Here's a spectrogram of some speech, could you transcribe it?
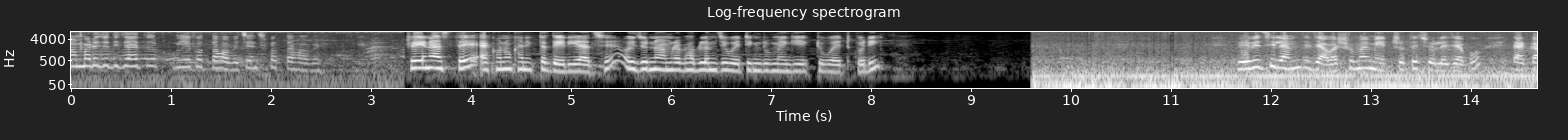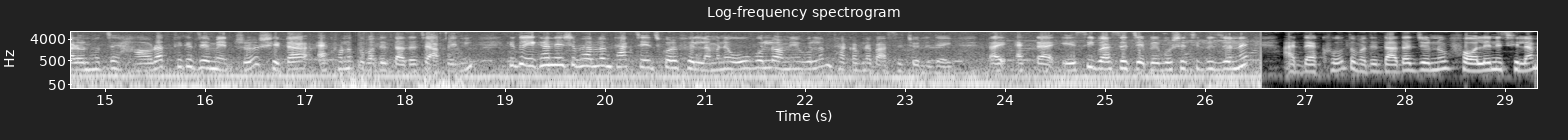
নম্বরে যদি যায় তো ইয়ে করতে হবে, চেঞ্জ করতে হবে। ট্রেন আসতে এখনও খানিকটা দেরি আছে। ওই জন্য আমরা ভাবলাম যে ওয়েটিং রুমে গিয়ে একটু ওয়েট করি। ভেবেছিলাম যে যাওয়ার সময় মেট্রোতে চলে যাব। তার কারণ হচ্ছে হাওড়ার থেকে যে মেট্রো, সেটা এখনও তোমাদের দাদা চাপেনি। কিন্তু এখানে এসে ভাবলাম, থাক, চেঞ্জ করে ফেললাম। মানে ও বলল, আমিও বললাম, থাক, আমরা বাসে চলে যাই। তাই একটা এসি বাসে চেপে বসেছি দুজনে। আর দেখো, তোমাদের দাদার জন্য ফল এনেছিলাম।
